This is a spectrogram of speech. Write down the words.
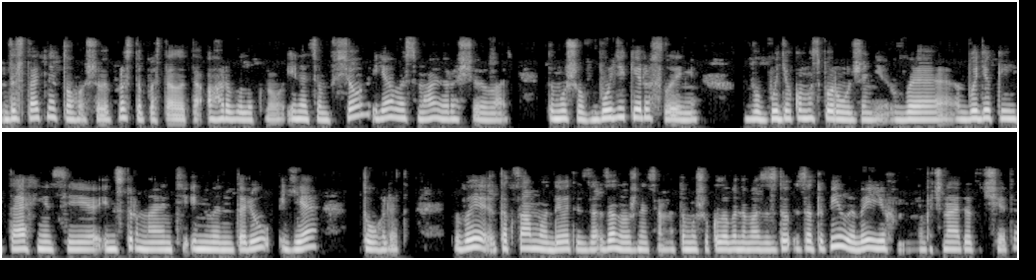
достатньо того, що ви просто поставите агроволокно, і на цьому все, я вас маю розчарувати. Тому що в будь-якій рослині, в будь-якому спорудженні, в будь-якій техніці, інструменті, інвентарю є догляд. Ви так само дивитесь за, за ножницями, тому що коли вони вас затупіли, ви їх починаєте точити.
